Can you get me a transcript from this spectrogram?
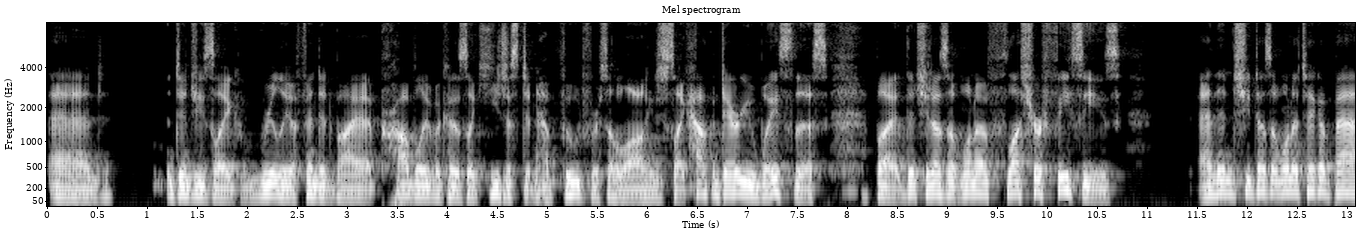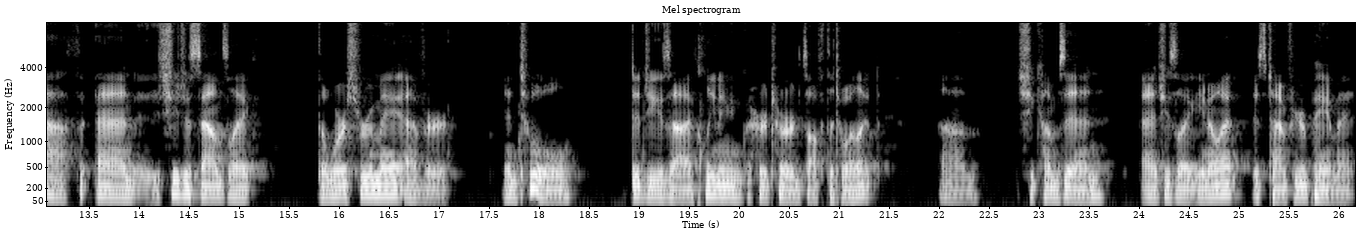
and Denji's like really offended by it, probably because like he just didn't have food for so long. He's just like, how dare you waste this? But then she doesn't want to flush her feces and then she doesn't want to take a bath and she just sounds like the worst roommate ever in tool Denji's uh, cleaning her turds off the toilet. Um, she comes in and she's like you know what? It's time for your payment.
